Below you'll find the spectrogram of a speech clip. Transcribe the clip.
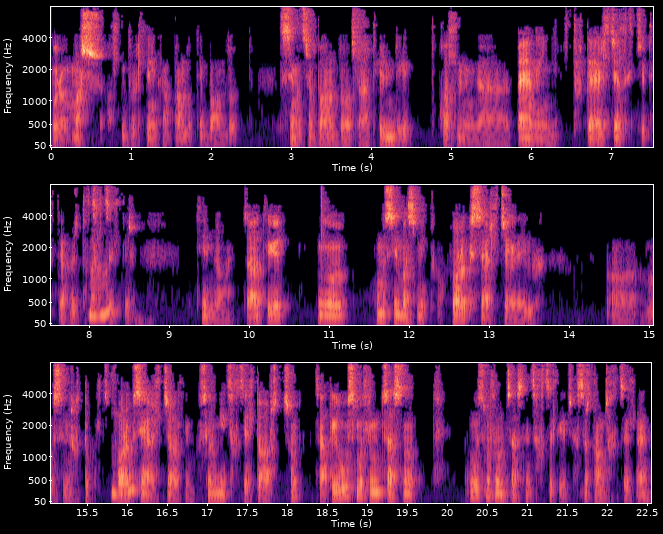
бүр маш олон төрлийн компаниудын бондууд, засгийн газрын бондууд, тэр нь тэгээд гол нь ингээ байнгын ингэ төвтэй арилжаалагч гэдэг тийм хоёр дахь зах зээл дээр тийм байна. За тэгээд нөгөө хүмүүсийн бас мэд forex арилжаа гэдэг аюух хүмүүс сонирхдаг болсон. Forex-ийн арилжаа бол энэ сөрөнгийн зах зээлдээ орчихно. За тэгээ үүсмэл үн цааснууд үүсмэл үн цаасны зах зээл гэж асар том зах зээл байна.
